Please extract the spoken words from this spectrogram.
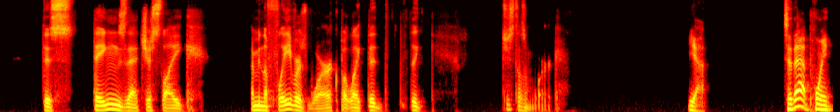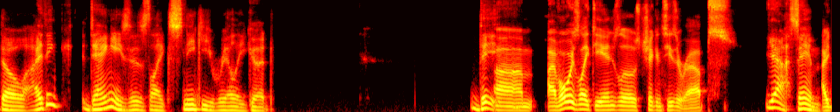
this things that just like I mean the flavors work, but like the the just doesn't work. Yeah. To that point though, I think Dangies is like sneaky really good. They Um I've always liked D'Angelo's chicken Caesar wraps. yeah, same. I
